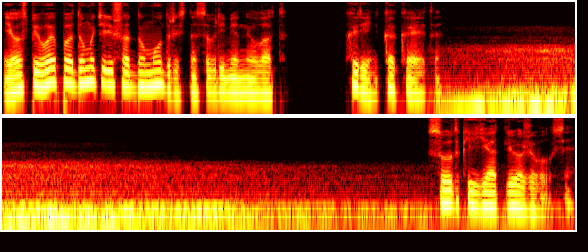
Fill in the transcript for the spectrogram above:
я успеваю подумать лишь одну мудрость на современный лад. Хрень какая-то. Сутки я отлеживался.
